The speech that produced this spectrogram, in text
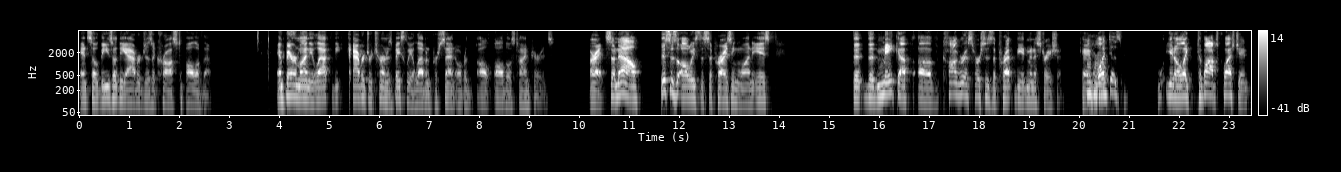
And so these are the averages across all of them. And bear in mind, the, the average return is basically 11% over all, all those time periods. All right, so now this is always the surprising one is the the makeup of Congress versus the pre the administration. Okay, mm-hmm. what does you know, like to Bob's question,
